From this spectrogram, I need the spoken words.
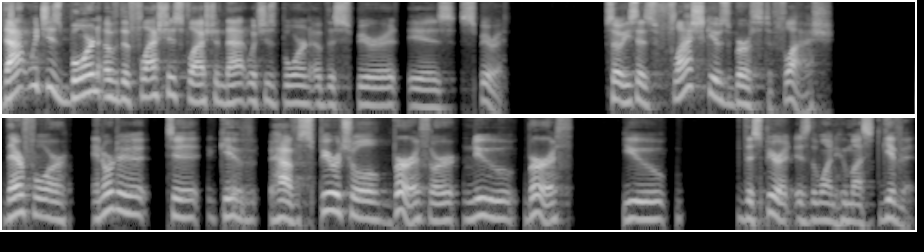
That which is born of the flesh is flesh, and that which is born of the spirit is spirit. So he says, Flesh gives birth to flesh. Therefore, in order to give have spiritual birth or new birth, you the spirit is the one who must give it.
